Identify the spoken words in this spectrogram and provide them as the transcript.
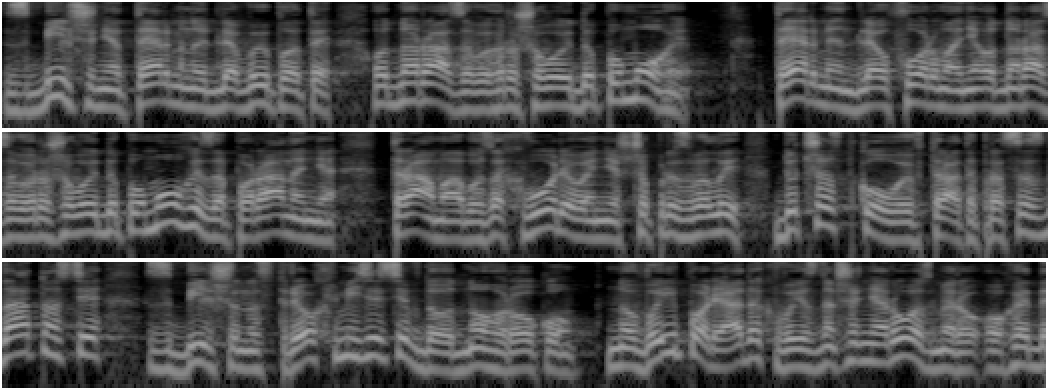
Збільшення терміну для виплати одноразової грошової допомоги. Термін для оформлення одноразової грошової допомоги за поранення, травми або захворювання, що призвели до часткової втрати працездатності, збільшено з трьох місяців до одного року. Новий порядок визначення розміру ОГД.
